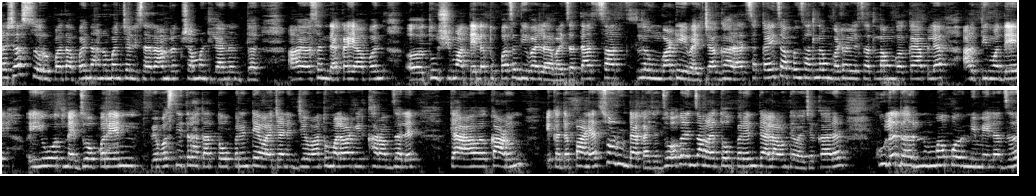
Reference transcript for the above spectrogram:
तशाच स्वरूपात आपण हनुमान चालिसा रामरक्षा म्हटल्यानंतर संध्याकाळी आपण तुळशी मातेला तुपाचा दिवा लावायचा. त्यात सात लवंगा ठेवायच्या. घरात सकाळीच आपण सात लवंगा ठेवले. सात लवंगा काय आपल्या आरतीमध्ये होत नाही. जोपर्यंत व्यवस्थित राहतात तोपर्यंत ठेवायच्या आणि जेव्हा तुम्हाला वाटेल खराब झालेत त्या काढून एखाद्या पाण्यात सोडून टाकायच्या. जोपर्यंत चांगला तोपर्यंत त्या लावून ठेवायच्या. कारण कुलधर्म पौर्णिमेला जर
